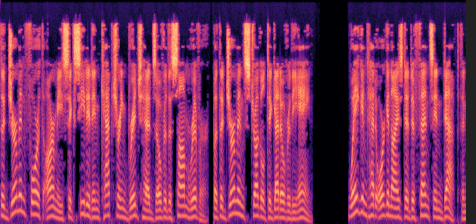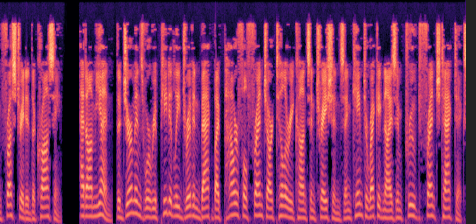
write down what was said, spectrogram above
The German Fourth Army succeeded in capturing bridgeheads over the Somme River, but the Germans struggled to get over the Aisne. Weygand had organized a defense in depth and frustrated the crossing. At Amiens, the Germans were repeatedly driven back by powerful French artillery concentrations and came to recognize improved French tactics.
